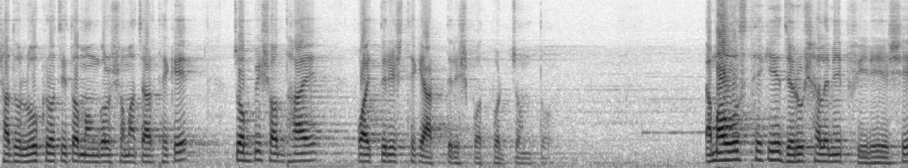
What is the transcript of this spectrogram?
সাধু লোক রচিত মঙ্গল সমাচার থেকে চব্বিশ অধ্যায় পঁয়ত্রিশ থেকে আটত্রিশ পদ পর্যন্ত। অ্যামাউস থেকে জেরুসালেমে ফিরে এসে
